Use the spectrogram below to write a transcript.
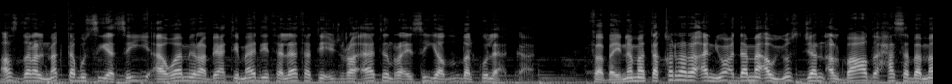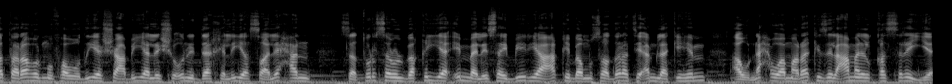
أصدر المكتب السياسي أوامر باعتماد ثلاثة إجراءات رئيسية ضد الكولاك فبينما تقرر أن يعدم أو يسجن البعض حسب ما تراه المفوضية الشعبية للشؤون الداخلية صالحا سترسل البقية إما لسيبيريا عقب مصادرة أملاكهم أو نحو مراكز العمل القسري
